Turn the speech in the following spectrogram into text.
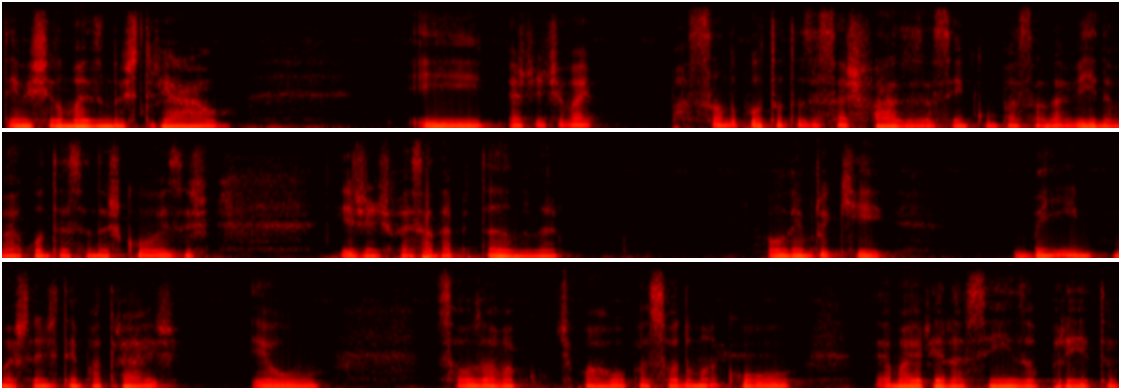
tem um estilo mais industrial. E a gente vai passando por todas essas fases, assim, com o passar da vida, vai acontecendo as coisas e a gente vai se adaptando, né? Eu lembro que bem bastante tempo atrás, eu só usava tipo a roupa só de uma cor, a maioria era cinza ou preta.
